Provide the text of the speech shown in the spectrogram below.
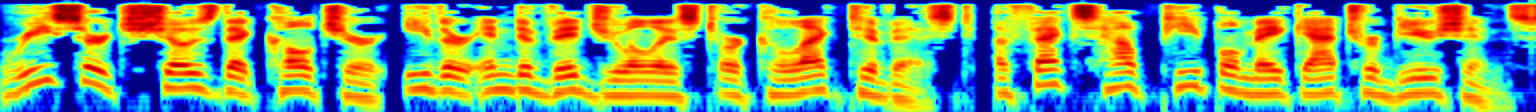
Research shows that culture, either individualist or collectivist, affects how people make attributions.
